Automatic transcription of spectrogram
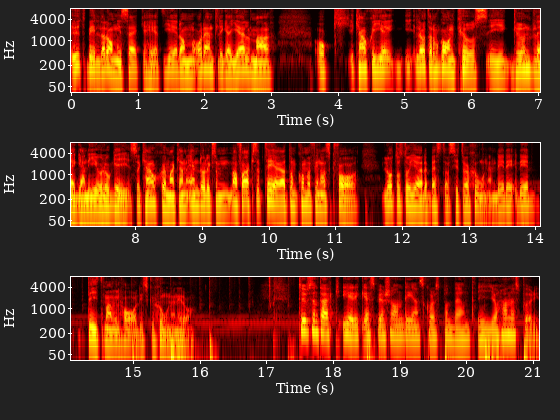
utbilda dem i säkerhet, ge dem ordentliga hjälmar, och kanske ge, låta dem gå en kurs i grundläggande geologi så kanske man kan ändå liksom, man får acceptera att de kommer finnas kvar. Låt oss då göra det bästa av situationen. Det är, det, det är dit man vill ha diskussionen idag. Tusen tack Erik Esbjörnsson, DNs korrespondent i Johannesburg.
